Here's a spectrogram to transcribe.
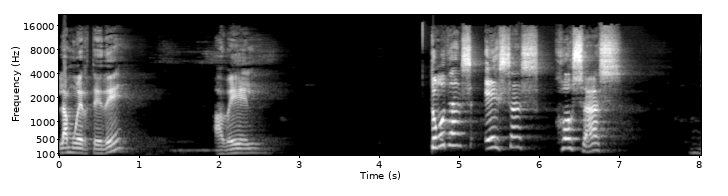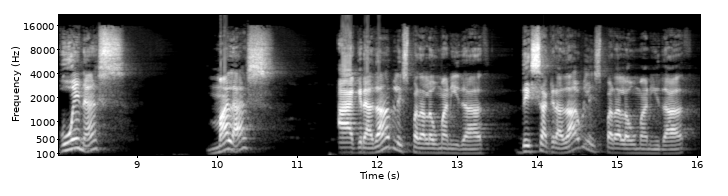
la muerte de Abel. Todas esas cosas buenas, malas, agradables para la humanidad, desagradables para la humanidad.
